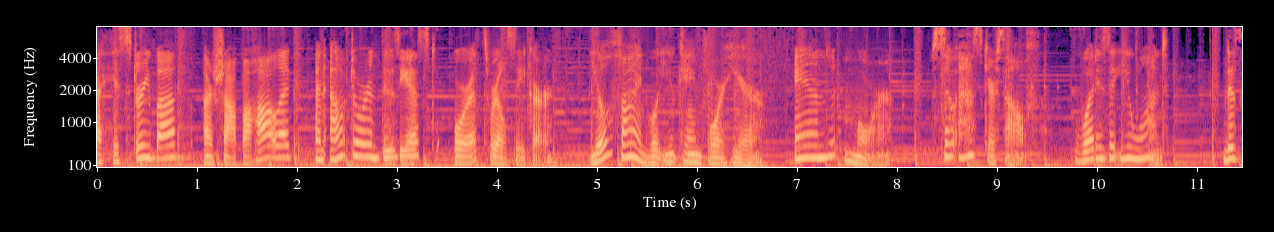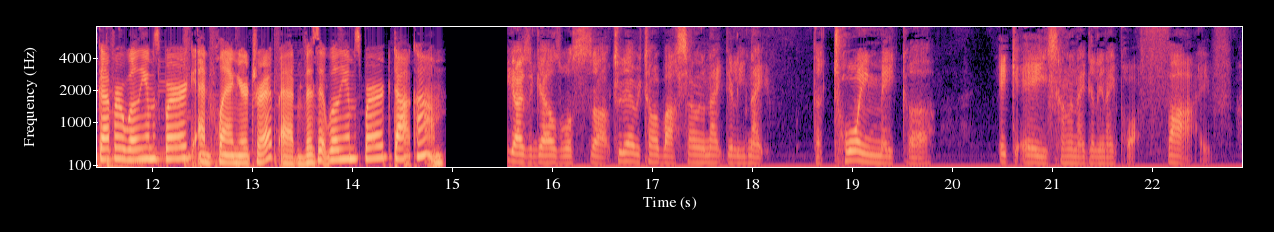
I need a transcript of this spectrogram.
a history buff, a shopaholic, an outdoor enthusiast, or a thrill seeker, you'll find what you came for here and more. So ask yourself, what is it you want? Discover Williamsburg and plan your trip at visitwilliamsburg.com. Hey guys and gals, what's up? Today we talk about Silent Night, Deadly Night, the toy maker, aka Silent Night, Deadly Night Part 5.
